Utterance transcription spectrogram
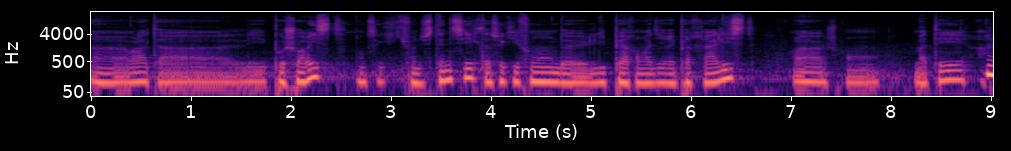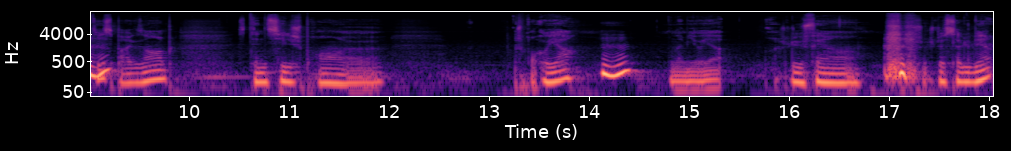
Euh, voilà, tu as les pochoiristes, donc ceux qui font du stencil, tu as ceux qui font de l'hyper, on va dire, hyper réaliste. Voilà, je prends Maté, artiste mhm. par exemple. Stencil, je prends, euh, je prends Oya, mhm. mon ami Oya. Je lui fais un. je, le salue bien.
